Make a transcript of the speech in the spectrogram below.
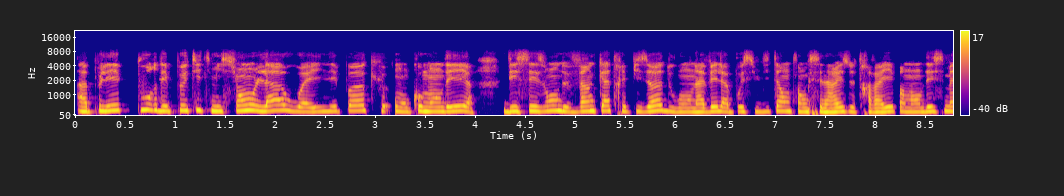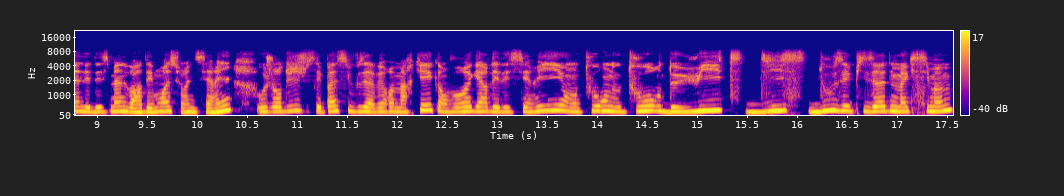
appelés pour des petites missions. Là où à une époque on commandait des saisons de 24 épisodes où on avait la possibilité en tant que scénariste de travailler pendant des semaines et des semaines voire des mois sur une série. Aujourd'hui, je ne sais pas si vous avez remarqué quand vous regardez des séries, on tourne autour de 8, 10, 12 épisodes maximum.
